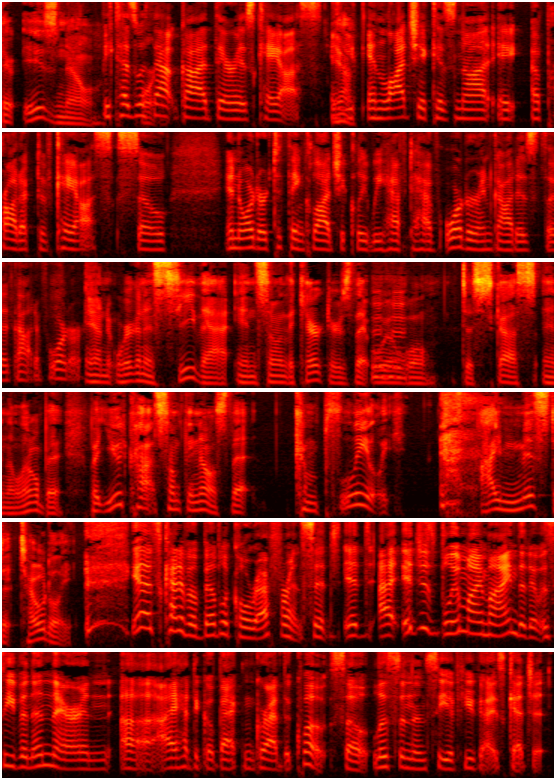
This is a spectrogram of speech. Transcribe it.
there is no. because order. without God, there is chaos, and, Yeah. you, and logic is not a, a product of chaos. So, in order to think logically, we have to have order, and God is the God of order. And we're going to see that in some of the characters that we mm-hmm. will discuss in a little bit. But you caught something else that completely, I missed it totally. yeah, it's kind of a biblical reference. It it I, it just blew my mind that it was even in there, and uh, I had to go back and grab the quote. So listen and see if you guys catch it.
